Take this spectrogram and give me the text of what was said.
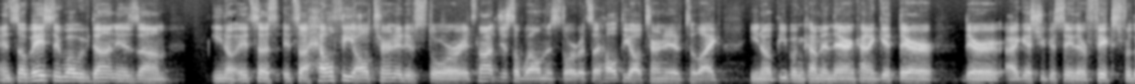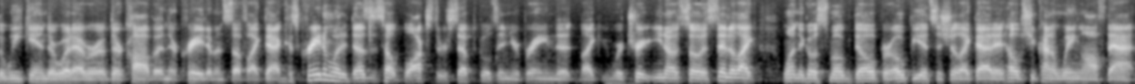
And so basically, what we've done is, um, you know, it's a it's a healthy alternative store. It's not just a wellness store, but it's a healthy alternative to like, you know, people can come in there and kind of get their their I guess you could say their fix for the weekend or whatever of their kava and their kratom and stuff like that. Because kratom, what it does is help blocks the receptacles in your brain that like we're trigger. You know, so instead of like wanting to go smoke dope or opiates and shit like that, it helps you kind of wing off that.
